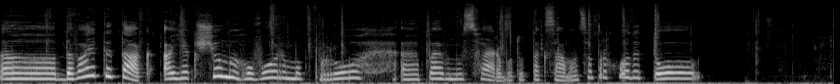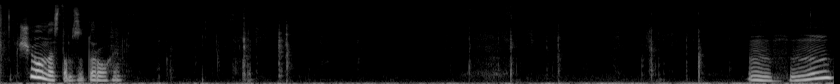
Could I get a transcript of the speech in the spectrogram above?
Е, давайте так. А якщо ми говоримо про е, певну сферу, бо тут так само це проходить, то що у нас там за дороги? Угу.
